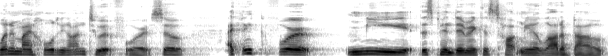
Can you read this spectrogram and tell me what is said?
what am i holding on to it for? So i think for me this pandemic has taught me a lot about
